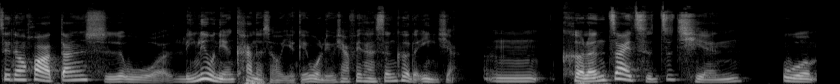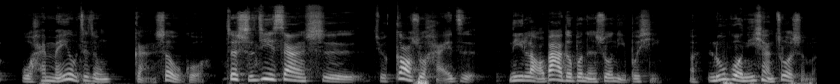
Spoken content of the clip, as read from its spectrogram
这段话当时我零六年看的时候，也给我留下非常深刻的印象。嗯，可能在此之前，我我还没有这种感受过。这实际上是就告诉孩子，你老爸都不能说你不行啊。如果你想做什么，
